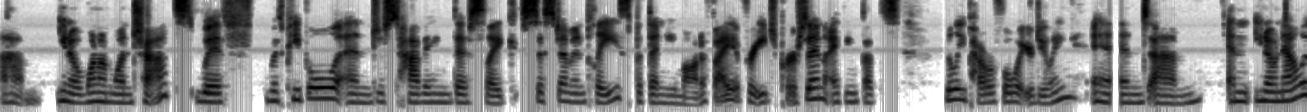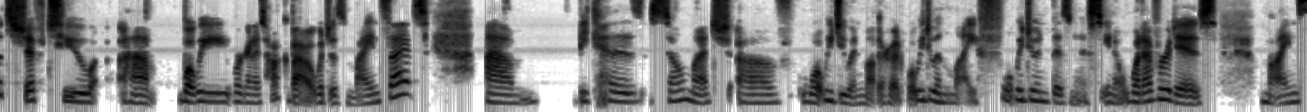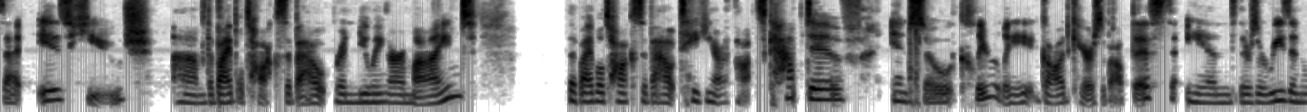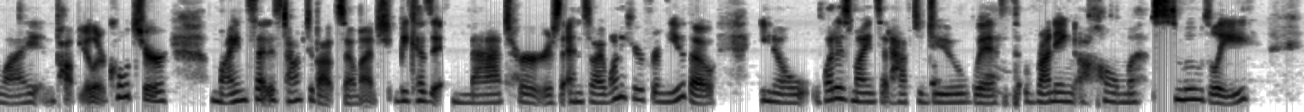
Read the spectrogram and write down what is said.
um, you know one-on-one chats with with people and just having this like system in place but then you modify it for each person i think that's really powerful what you're doing and um, and, you know, now let's shift to um, what we were going to talk about, which is mindset. Um, because so much of what we do in motherhood, what we do in life, what we do in business, you know, whatever it is, mindset is huge. Um, the Bible talks about renewing our mind the Bible talks about taking our thoughts captive. And so clearly, God cares about this. And there's a reason why in popular culture, mindset is talked about so much because it matters. And so I want to hear from you, though. You know, what does mindset have to do with running a home smoothly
